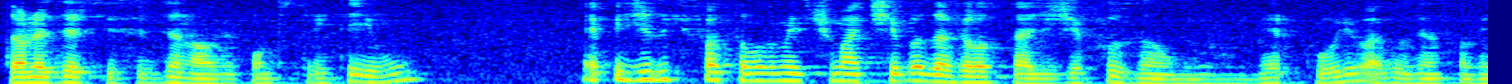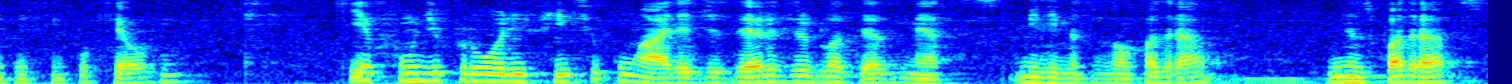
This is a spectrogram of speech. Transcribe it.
Então no exercício 19.31, é pedido que façamos uma estimativa da velocidade de efusão do mercúrio a 295 Kelvin, que efunde por um orifício com área de 0,10 mm ao quadrado, milímetros quadrados,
